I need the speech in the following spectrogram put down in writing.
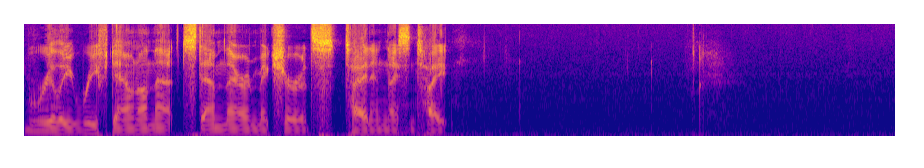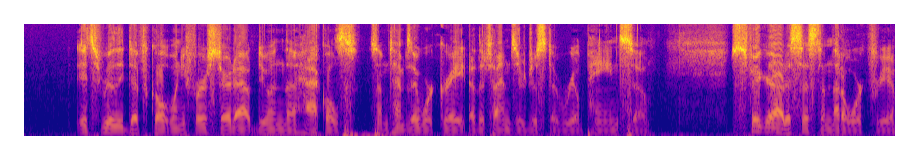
really reef down on that stem there and make sure it's tied in nice and tight. It's really difficult when you first start out doing the hackles. Sometimes they work great, other times they're just a real pain, so just figure out a system that'll work for you.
